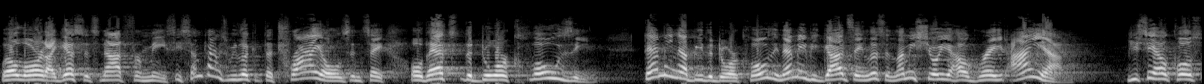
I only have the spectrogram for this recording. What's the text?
well, Lord, I guess it's not for me. See, sometimes we look at the trials and say, oh, that's the door closing. That may not be the door closing. That may be God saying, listen, let me show you how great I am. You see how close,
